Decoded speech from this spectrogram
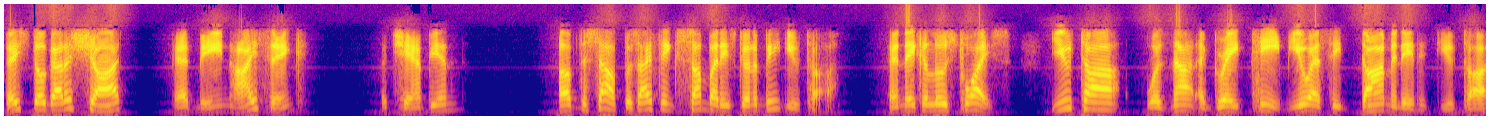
they still got a shot at being, I think, a champion of the South because I think somebody's going to beat Utah, and they could lose twice. Utah was not a great team. USC dominated Utah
